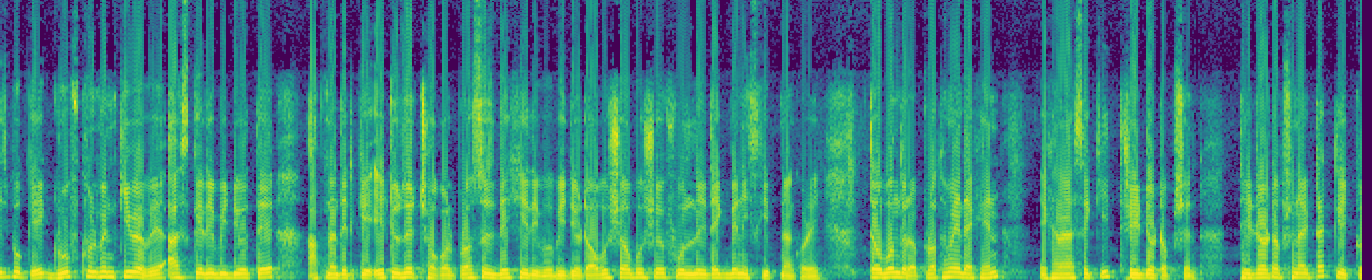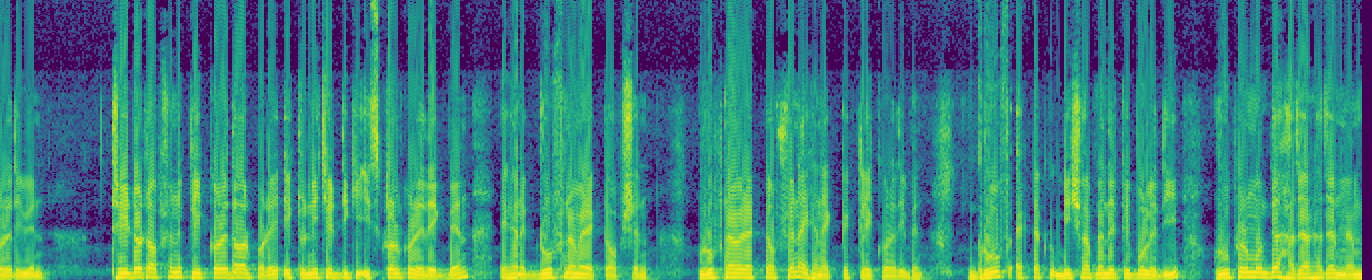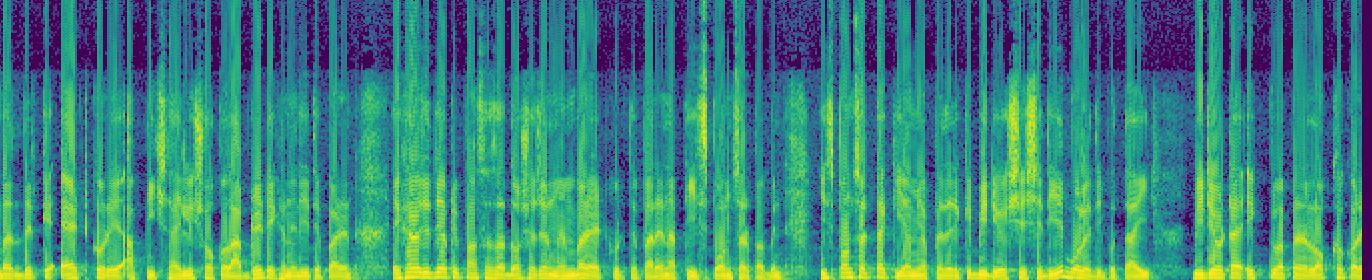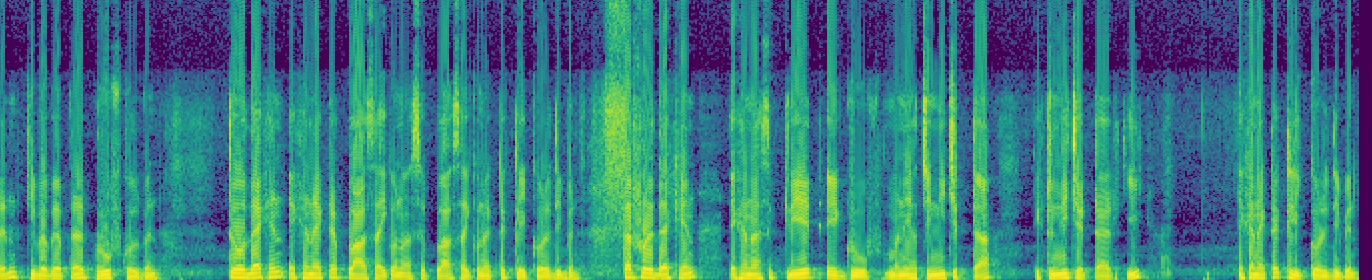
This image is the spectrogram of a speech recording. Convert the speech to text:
ফেসবুকে গ্রুপ খুলবেন কীভাবে, আজকের এই ভিডিওতে আপনাদেরকে এ টু জেড সকল প্রসেস দেখিয়ে দিব। ভিডিওটা অবশ্যই অবশ্যই ফুল দিয়ে দেখবেন স্কিপ না করে। তো বন্ধুরা, প্রথমে দেখেন, এখানে আছে কি? Three dot option three dot অপশনে একটা ক্লিক করে দিবেন। থ্রি ডট অপশনে ক্লিক করে দেওয়ার পরে একটু নিচের দিকে স্ক্রল করে দেখবেন, এখানে গ্রুপ নামের একটা অপশন গ্রুপ নামের একটা অপশন এখানে একটা ক্লিক করে দিবেন। গ্রুপ একটা বিষয় আপনাদেরকে বলে দিই গ্রুপের মধ্যে হাজার হাজার মেম্বারদেরকে অ্যাড করে আপনি চাইলে সকল আপডেট এখানে দিতে পারেন। এখানে যদি আপনি পাঁচ হাজার, দশ হাজার মেম্বার অ্যাড করতে পারেন, আপনি স্পন্সর পাবেন। স্পন্সরটা কি আমি আপনাদেরকে ভিডিও শেষে দিয়ে বলে দিব। তাই ভিডিওটা একটু আপনারা লক্ষ্য করেন, কীভাবে আপনারা গ্রুপ খুলবেন। তো দেখেন, এখানে একটা প্লাস আইকন আছে। প্লাস আইকনে একটা ক্লিক করে দিবেন। তারপরে দেখেন, এখানে আছে ক্রিয়েট এ গ্রুপ মানে হচ্ছে নিচেরটা, একটু নিচেরটা আর কি। এখানে একটা ক্লিক করে দিবেন।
